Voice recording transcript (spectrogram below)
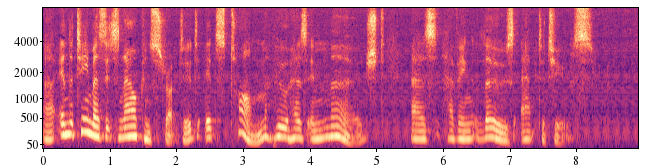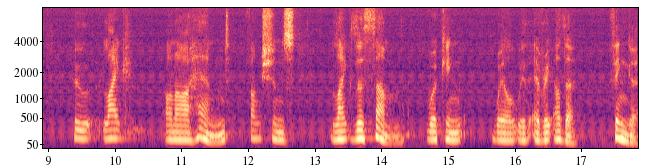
Uh, in the team as it's now constructed, it's Tom who has emerged as having those aptitudes, who, like on our hand, functions like the thumb, working well with every other finger.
